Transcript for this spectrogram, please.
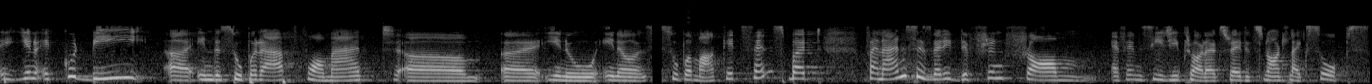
you know, it could be uh, in the super app format, um, uh, you know, in a supermarket sense, but finance is very different from FMCG products, right? It's not like soaps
